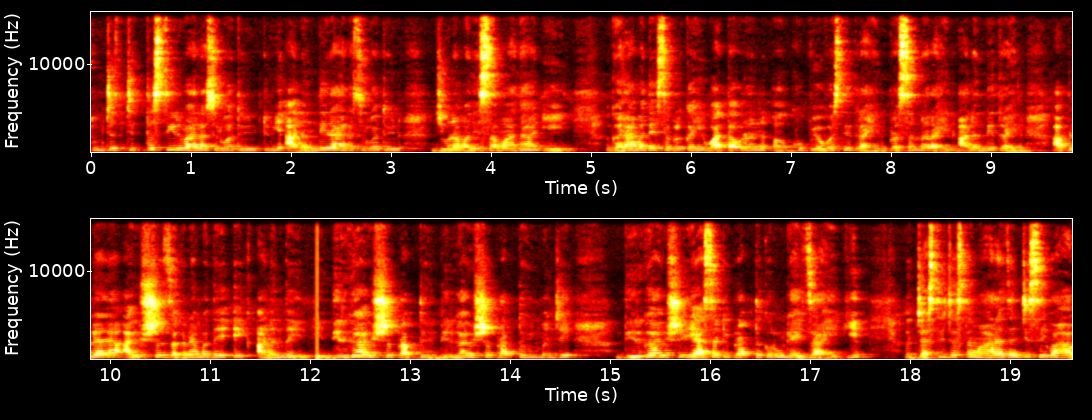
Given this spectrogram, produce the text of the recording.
तुमचं चित्त स्थिर व्हायला सुरुवात होईल तुम्ही आनंदी राहायला सुरुवात होईल जीवनामध्ये समाधान येईल घरामध्ये सगळं काही वातावरण खूप व्यवस्थित राहील प्रसन्न राहील आनंदित राहील. आपल्याला आयुष्य जगण्यामध्ये एक आनंद येईल. दीर्घ आयुष्य प्राप्त होईल दीर्घ आयुष्य प्राप्त होईल म्हणजे दीर्घ आयुष्य यासाठी प्राप्त करून घ्यायचं आहे की जास्तीत जास्त महाराजांची सेवा हा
